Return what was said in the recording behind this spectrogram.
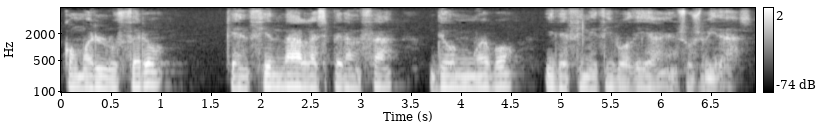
como el lucero que encienda la esperanza de un nuevo y definitivo día en sus vidas.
